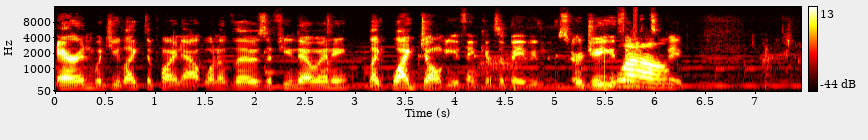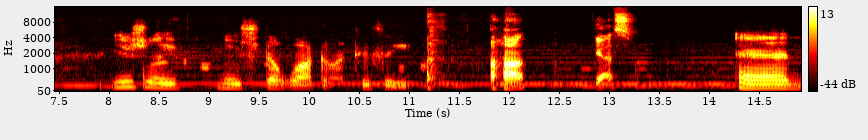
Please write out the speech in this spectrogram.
Erin, would you like to point out one of those if you know any? Like, why don't you think it's a baby moose? Or do you think it's a baby? Usually, moose don't walk on two feet. Uh huh. Yes. And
